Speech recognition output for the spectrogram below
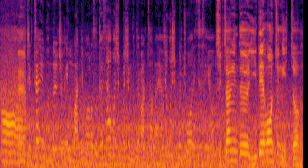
아, 네. 직장인 분들 중에 돈 많이 벌어서 퇴사하고 싶으신 분들 많잖아요. 해주고 싶은 조언 있으세요? 많이들 2대 허언증이 있죠.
